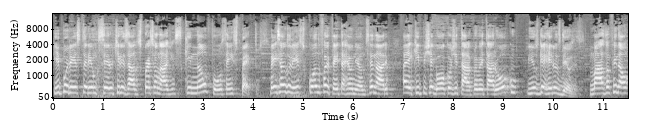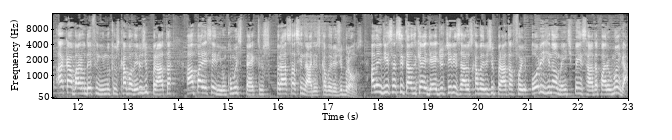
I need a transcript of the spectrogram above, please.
e por isso teriam que ser utilizados personagens que não fossem espectros. Pensando nisso, quando foi feita a reunião do cenário, a equipe chegou a cogitar aproveitar Oco e os Guerreiros Deuses, mas no final acabaram definindo que os Cavaleiros de Prata apareceriam como espectros para assassinarem os Cavaleiros de Bronze. Além disso, é citado que a ideia de utilizar os Cavaleiros de Prata foi originalmente pensada para o mangá,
